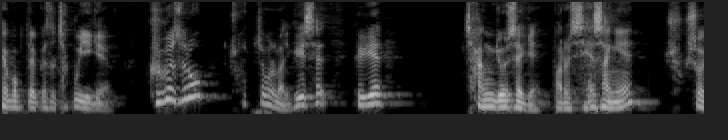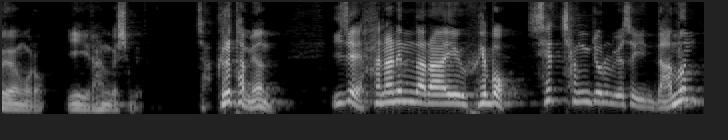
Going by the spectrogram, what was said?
회복될 것을 자꾸 얘기해요. 그것으로 초점을 맞춰. 그게 새, 그게 창조 세계, 바로 세상의 축소형으로 얘기를 하는 것입니다. 자, 그렇다면 이제 하나님 나라의 회복, 새 창조를 위해서 이 남은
